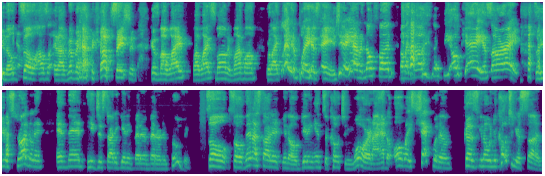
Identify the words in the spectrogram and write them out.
You know, Yeah. so I was, and I remember having a conversation because my wife, my wife's mom, and my mom were like, "Let him play his age. He ain't having no fun." I'm like, "No, he's gonna be okay. It's all right." So he was struggling, and then he just started getting better and better and improving. So, so then I started, you know, getting into coaching more, and I had to always check with him because, you know, when you're coaching your son,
